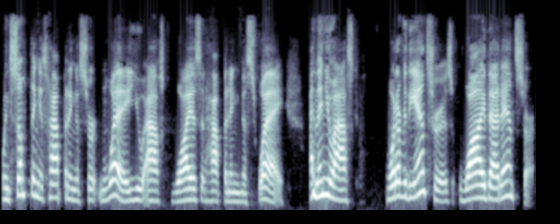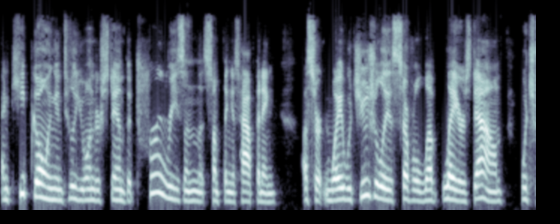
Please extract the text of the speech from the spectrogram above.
when something is happening a certain way, you ask, why is it happening this way? And then you ask, whatever the answer is, why that answer? And keep going until you understand the true reason that something is happening a certain way, which usually is several le- layers down, which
